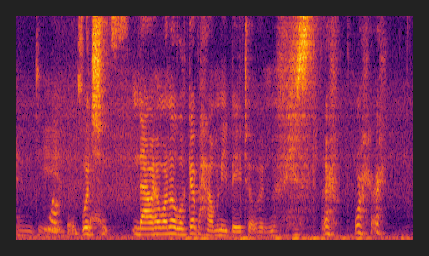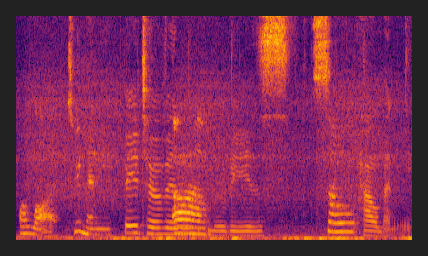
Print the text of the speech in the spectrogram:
Indeed. Which dogs. now I want to look up how many Beethoven movies there were. A lot, too many. Beethoven Um, movies. So How many?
